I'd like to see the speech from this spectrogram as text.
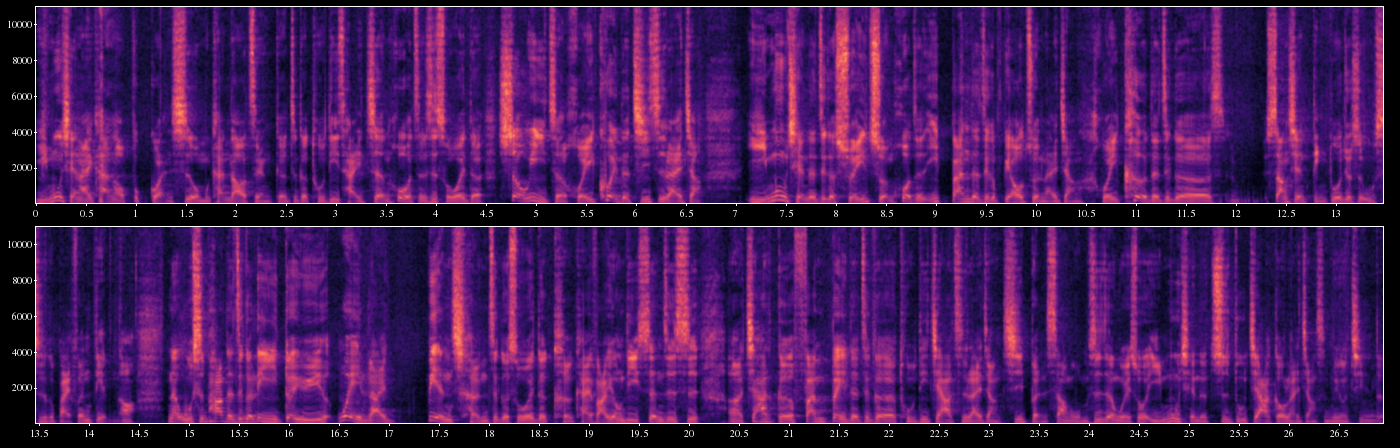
以目前来看哦，不管是我们看到整个这个土地财政，或者是所谓的受益者回馈的机制来讲，以目前的这个水准或者一般的这个标准来讲，回客的这个上限顶多就是五十个百分点啊。那五十趴的这个利益，对于未来变成这个所谓的可开发用地，甚至是呃价格翻倍的这个土地价值来讲，基本上我们是认为说，以目前的制度架构来讲是没有解的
